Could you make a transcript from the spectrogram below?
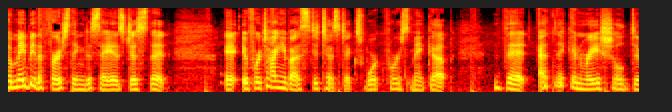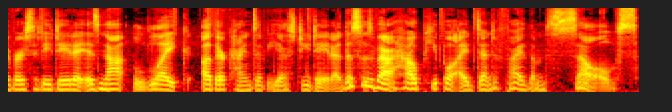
So maybe the first thing to say is just that if we're talking about statistics, workforce makeup, that ethnic and racial diversity data is not like other kinds of ESG data. This is about how people identify themselves,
